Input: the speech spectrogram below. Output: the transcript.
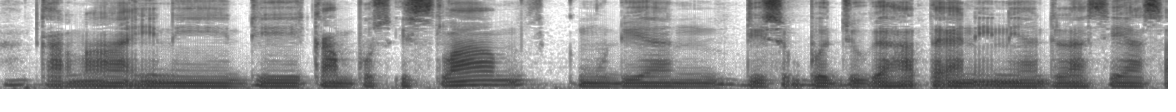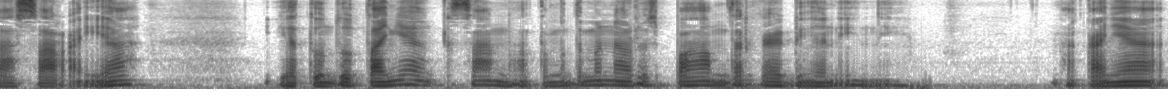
Nah, karena ini di kampus Islam kemudian disebut juga HTN ini adalah siasah syariah ya tuntutannya ke sana. Teman-teman harus paham terkait dengan ini. Makanya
